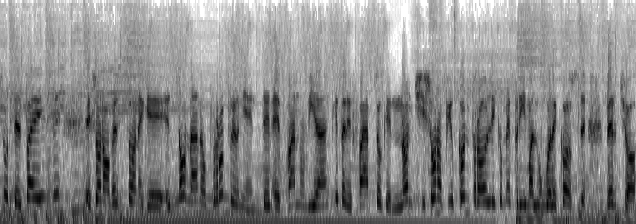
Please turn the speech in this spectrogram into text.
sud del paese e sono persone che non hanno proprio niente e vanno via anche per il fatto che non ci sono più controlli come prima lungo le coste, perciò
